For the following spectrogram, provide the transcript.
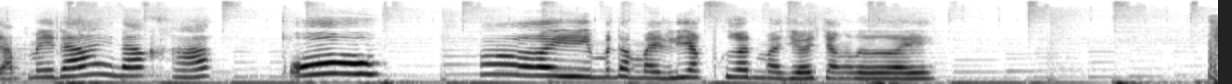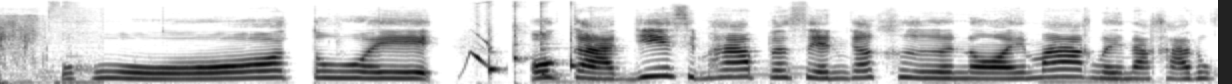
จับไม่ได้นะคะ โอ้เฮ้ยมันทำไมเรียกเพื่อนมาเยอะจังเลย โอ้โห ตุย โอกาส 25%ก็คือน้อยมากเลยนะคะทุก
